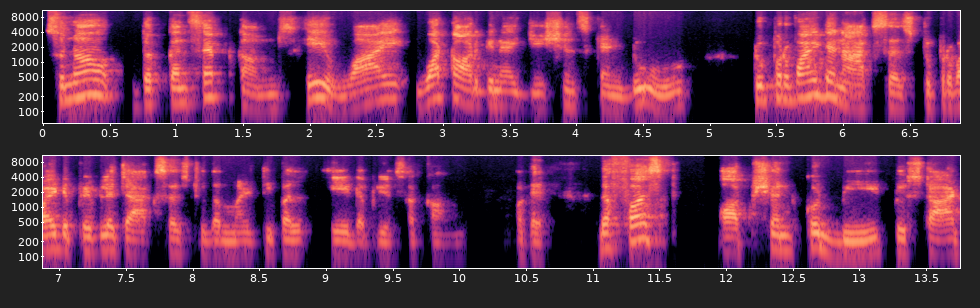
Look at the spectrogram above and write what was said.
So now the concept comes, hey, why, what organizations can do to provide an access, to provide a privilege access to the multiple AWS account. Okay, the first option could be to start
